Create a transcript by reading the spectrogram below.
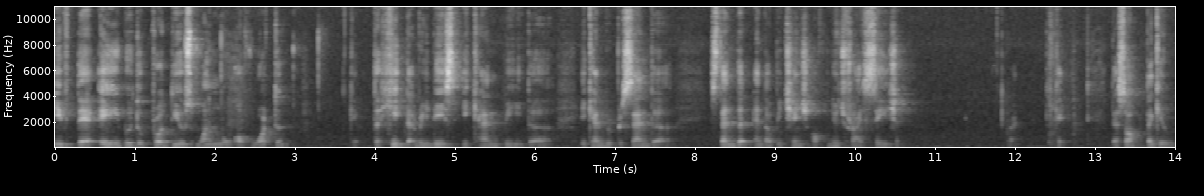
if they're able to produce one mole of water, okay, the heat that released it can be the it can represent the standard enthalpy change of neutralization. Right. Okay, that's all. Thank you.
